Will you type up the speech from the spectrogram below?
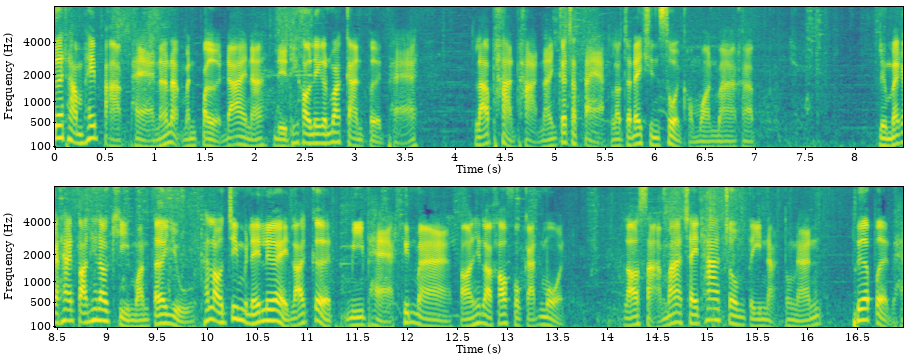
พื่อทำให้ปากแผลนั้นอะมันเปิดได้นะ หรือที่เขาเรียกกันว่าการเปิดแผล แล้วผ่านผ่านนั้นก็จะแตกเราจะได้ชิ้นส่วนของมอนมาครับหรือแม้กระทั่งตอนที่เราขี่มอนเตอร์อยู่ ถ้าเราจิ้มไปเรื่อยๆ แล้วเกิดมีแผลขึ้นมา ตอนที่เราเข้าโฟกัสโหมด เราสามารถใช้ท่าโจมตีหนักตรงนั้น เพื่อเปิดแผล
